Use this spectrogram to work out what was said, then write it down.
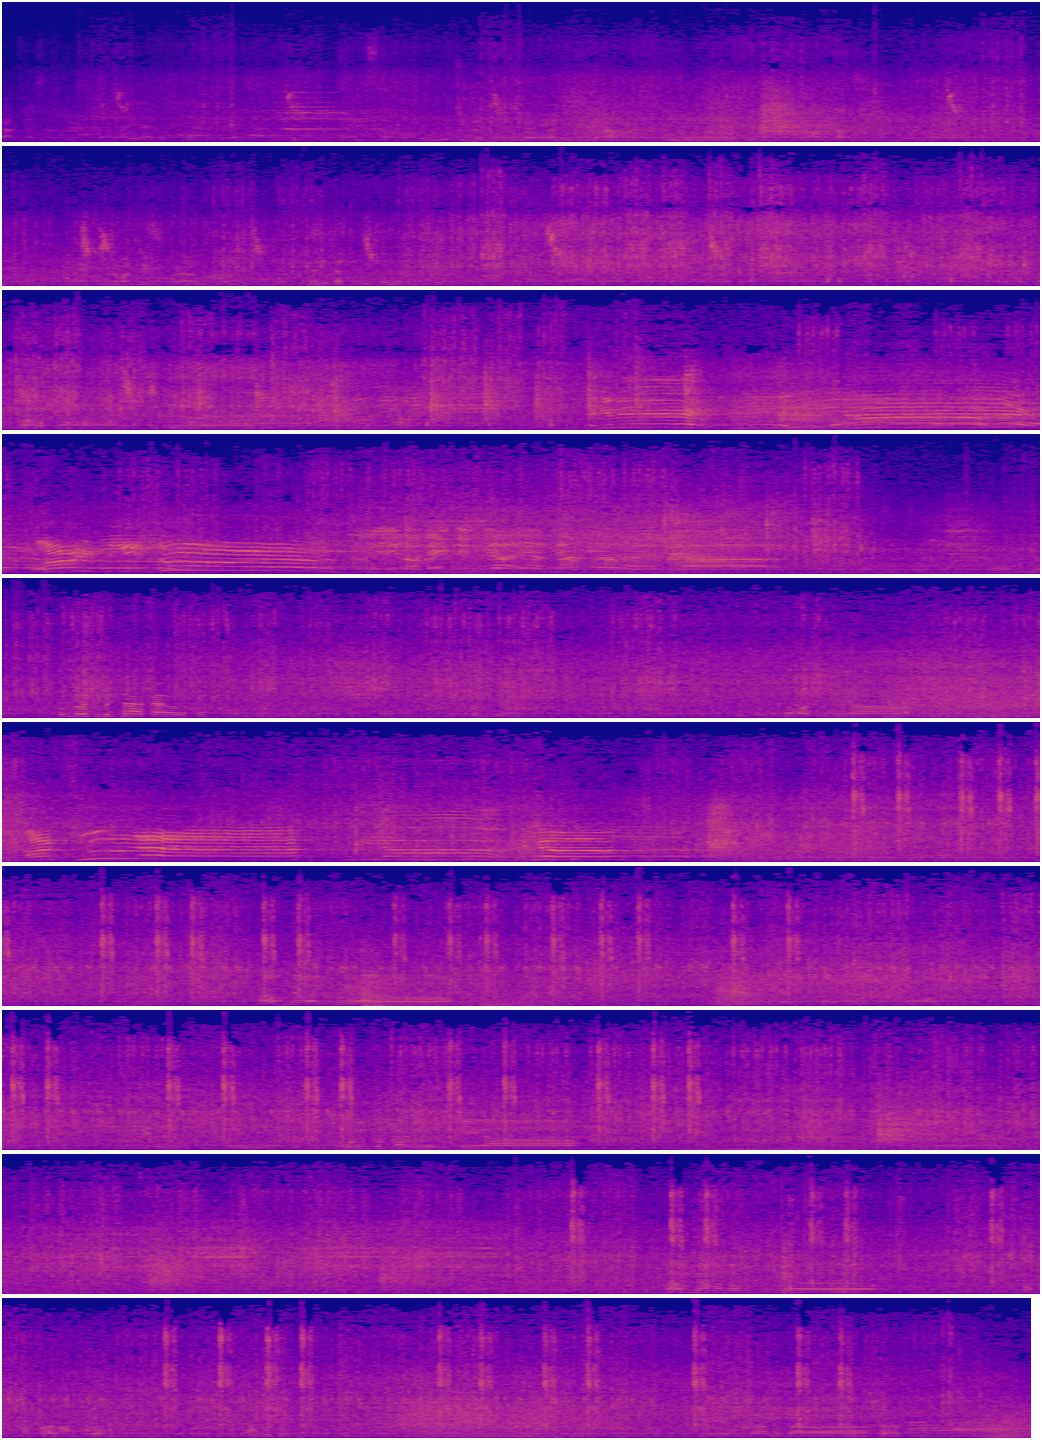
아니야 다 좀더 기분 차할까요 이렇게? 왼쪽부터 봐주세요. 아 준아! 우리야! 안녕! 가운데 봐주세요. 오른쪽까지 올게요. 가운데 한번 넣어볼게요. 아직도? 하고 있어 네, 감사합니다. 자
